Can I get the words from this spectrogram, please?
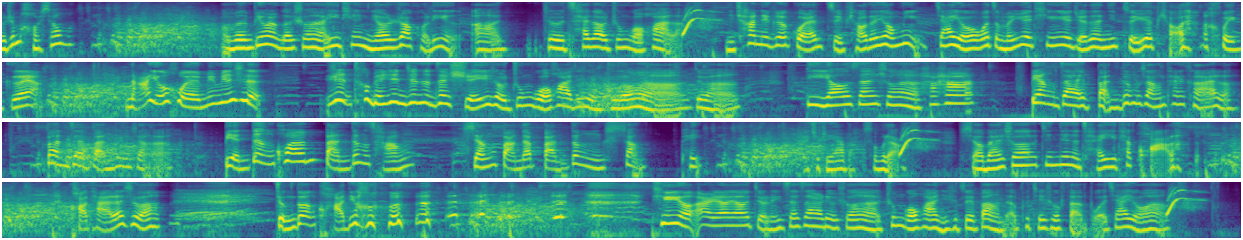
有这么好笑吗？我们冰棍哥说啊，一听你要绕口令啊，就猜到中国话了。你唱这歌果然嘴瓢的要命，加油！我怎么越听越觉得你嘴越瓢呀，毁歌呀？哪有毁？明明是认特别认真的在学一首中国话这首歌嘛，对吧？D 幺三说啊，哈哈，棒在板凳上太可爱了，棒在板凳上啊，扁凳宽，板凳长。想绑在板凳上，呸！就这样吧，受不了。小白说今天的才艺太垮了，垮台了是吧？整段垮掉。听友二幺幺九零三三二六说啊，中国话你是最棒的，不接受反驳，加油啊！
